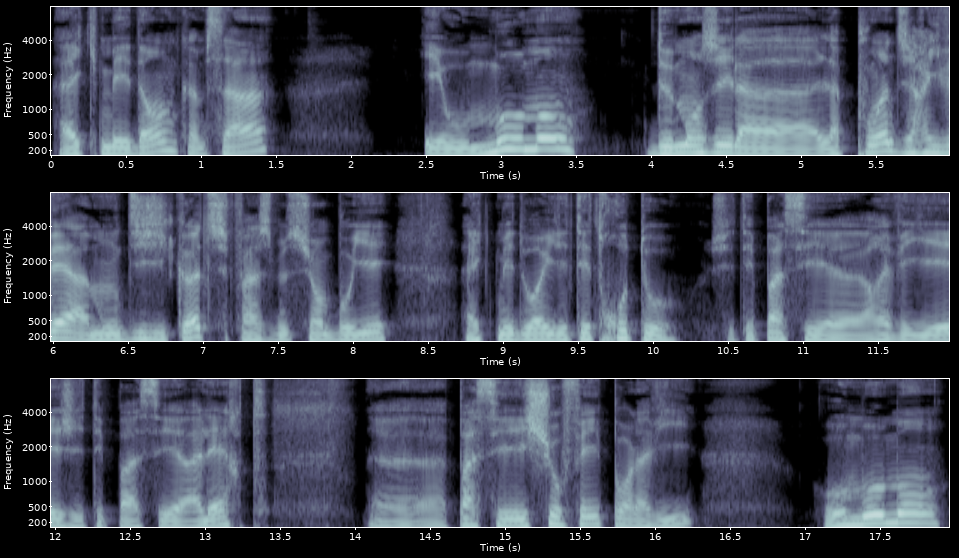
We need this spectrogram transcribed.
avec mes dents, comme ça. Et au moment de manger la, la pointe, j'arrivais à mon digicote, enfin je me suis embrouillé avec mes doigts, il était trop tôt. J'étais pas assez euh, réveillé, j'étais pas assez alerte, euh, pas assez échauffé pour la vie. Au moment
